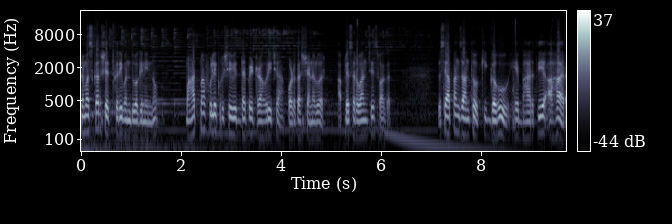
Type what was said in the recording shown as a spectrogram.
नमस्कार शेतकरी बंधू भगिनींनो. महात्मा फुले कृषी विद्यापीठ राहुरीच्या पॉडकास्ट चॅनलवर आपले सर्वांचे स्वागत. जसे आपण जाणतो की गहू हे भारतीय आहार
